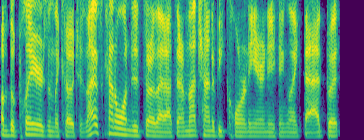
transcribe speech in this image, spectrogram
of the players and the coaches. I just kind of wanted to throw that out there. I'm not trying to be corny or anything like that, but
